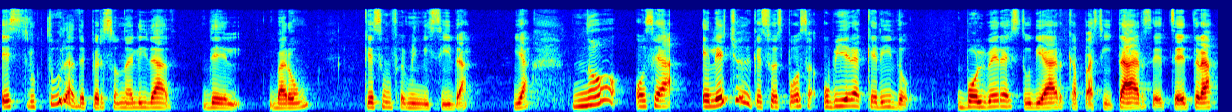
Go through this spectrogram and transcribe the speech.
estructura de personalidad del varón, que es un feminicida, ¿ya? No, o sea, el hecho de que su esposa hubiera querido volver a estudiar, capacitarse, etcétera,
